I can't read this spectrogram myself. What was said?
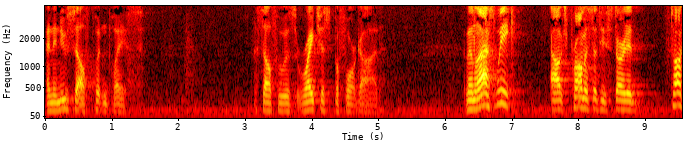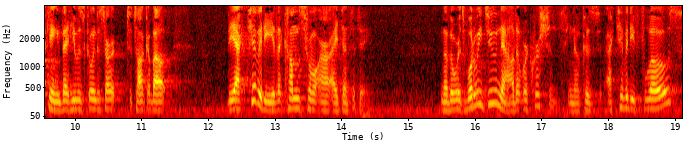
and a new self put in place. A self who is righteous before God. And then last week, Alex promised as he started talking that he was going to start to talk about the activity that comes from our identity. In other words, what do we do now that we're Christians? You know, because activity flows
